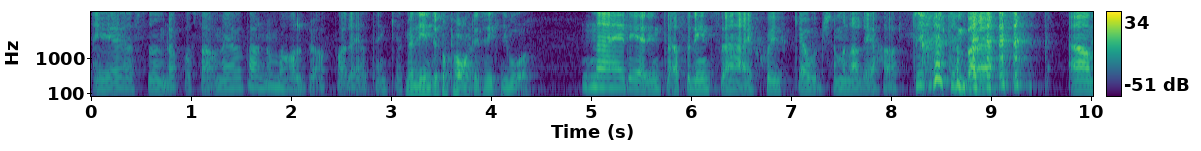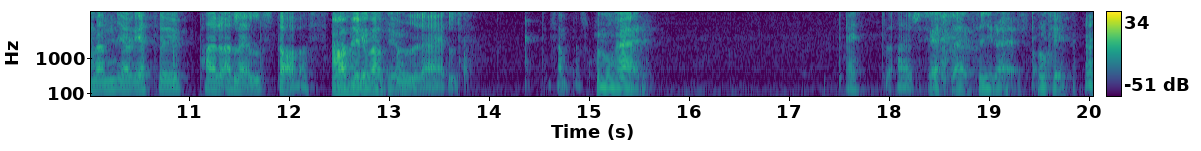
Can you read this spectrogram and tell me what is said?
är svinbra på att stava. Men jag är bara normal bra på det helt enkelt. Men det är inte på partytricknivå? Nej, det är det inte. Alltså det är inte så här sjuka ord som man aldrig har hört. Utan bara, ja men jag vet hur parallell stavas. Ja, det ska vet vara fyra L, till exempel. Hur många är? Ett R. Ett är, fyra är. Okej.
